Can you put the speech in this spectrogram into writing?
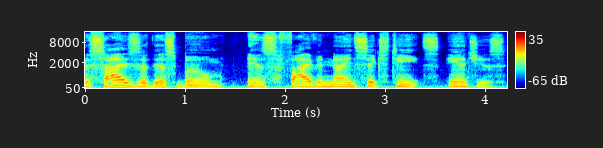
The size of this boom is 5 and 9 sixteenths inches,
